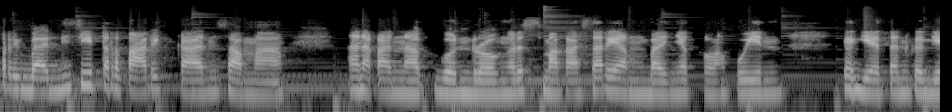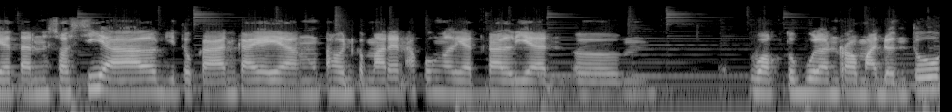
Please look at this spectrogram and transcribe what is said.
pribadi sih tertarik kan sama anak-anak gondrongers Makassar yang banyak ngelakuin kegiatan-kegiatan sosial gitu kan. Kayak yang tahun kemarin aku ngelihat kalian em, waktu bulan Ramadan tuh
